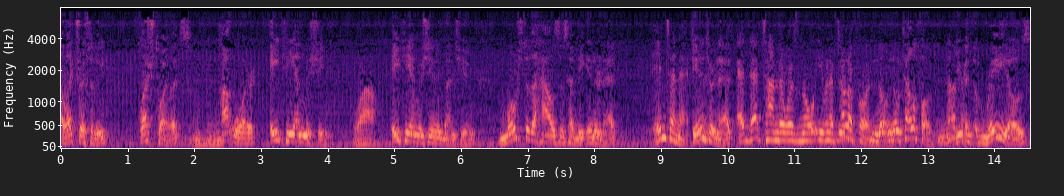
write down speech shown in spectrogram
electricity, flush toilets, hot water, ATM machine. wow ATM machine in Banchiang. Most of the houses have the internet. Internet Internet. at that time there was no even a telephone No, no telephone. Nothing. You- uh, radios.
